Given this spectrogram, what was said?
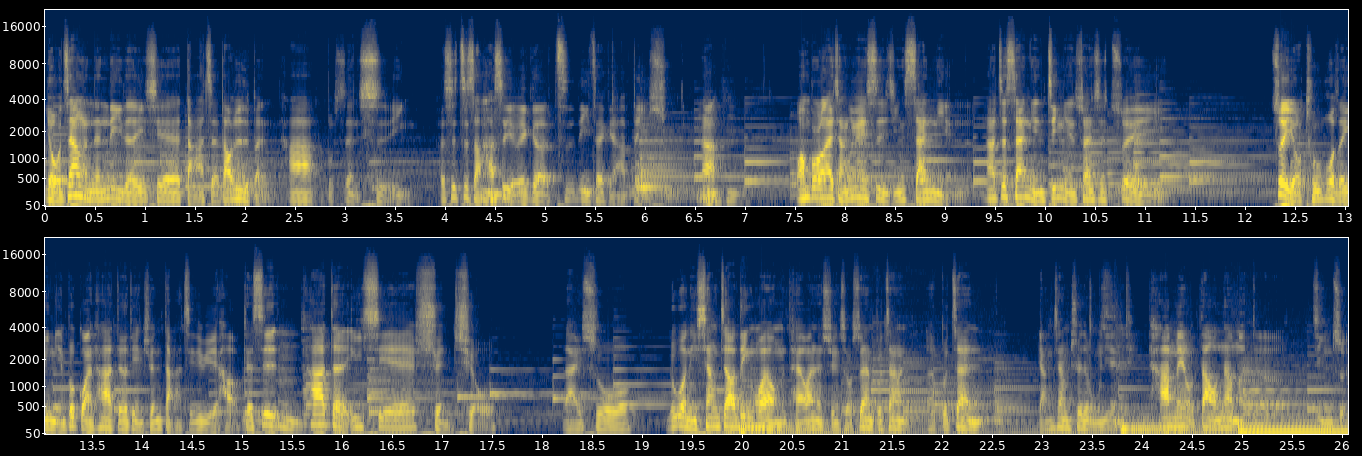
有这样的能力的一些打者到日本，他不是很适应。可是至少他是有一个资历在给他背书的。那王博来讲，因为是已经三年了，那这三年今年算是最最有突破的一年，不管他的得点圈打击率也好，可是他的一些选球来说。如果你相较另外我们台湾的选手，虽然不占呃不占杨将缺的吴念婷，他没有到那么的精准。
